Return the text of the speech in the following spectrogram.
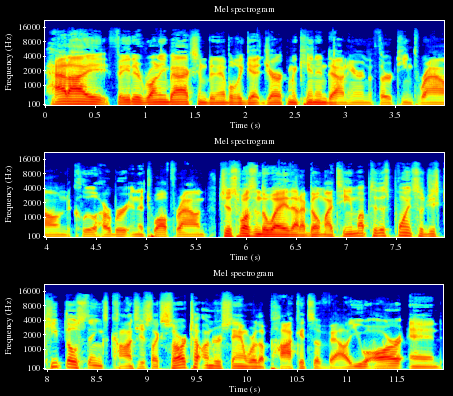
had I faded running backs and been able to get Jerick McKinnon down here in the 13th round, Khalil Herbert in the 12th round, just wasn't the way that I built my team up to this point. So just keep those things conscious. Like start to understand where the pockets of value are and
